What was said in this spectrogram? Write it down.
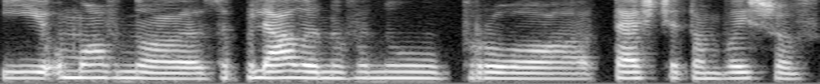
і умовно запиляли новину про те, що там вийшов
